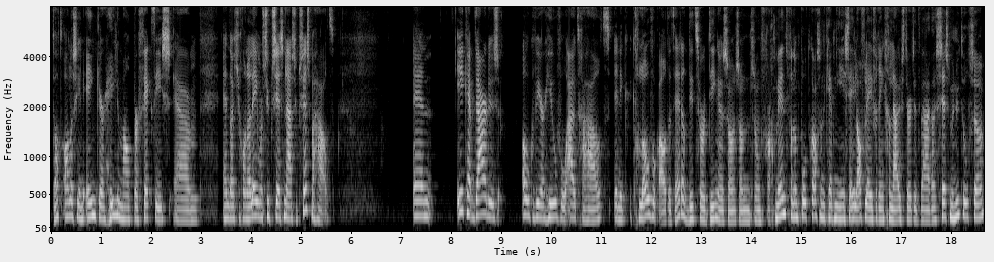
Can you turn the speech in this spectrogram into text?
dat alles in één keer helemaal perfect is um, en dat je gewoon alleen maar succes na succes behaalt. En ik heb daar dus ook weer heel veel uitgehaald. En ik, ik geloof ook altijd hè, dat dit soort dingen, zo'n zo zo'n fragment van een podcast, want ik heb niet eens de hele aflevering geluisterd, het waren zes minuten of zo.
